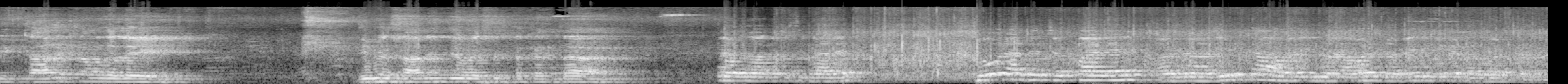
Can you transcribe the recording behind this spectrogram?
ಈ ಕಾರ್ಯಕ್ರಮದಲ್ಲಿ ದಿವ್ಯ ಸಾನ್ನಿಧ್ಯ ವಹಿಸಿರ್ತಕ್ಕಂಥ ಅವರು ಆಗಮಿಸಿದ್ದಾರೆ ಜೋರಾದ ಚಪ್ಪಾಳೆ ಅವರ ನೀಡಿದ ಅವರಿಗೆ ಅವರನ್ನ ವೇದಿಕೆಗೆ ಬರಮಾಡ್ತಾರೆ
